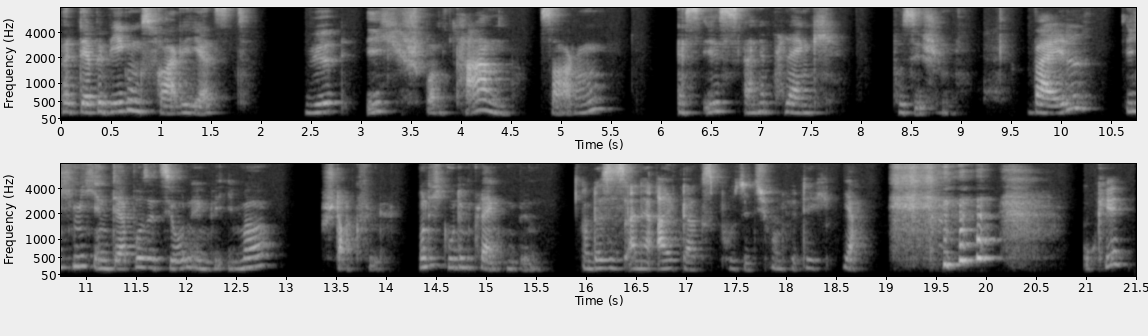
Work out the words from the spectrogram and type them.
bei der Bewegungsfrage jetzt würde ich spontan sagen, es ist eine Plank Position. Weil ich mich in der Position irgendwie immer stark fühle und ich gut im Planken bin. Und das ist eine Alltagsposition für dich. Ja. Okay.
